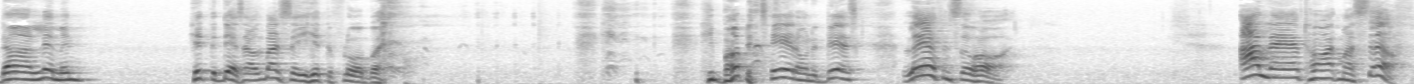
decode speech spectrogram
Don Lemon hit the desk. I was about to say he hit the floor, but he bumped his head on the desk, laughing so hard. I laughed hard myself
